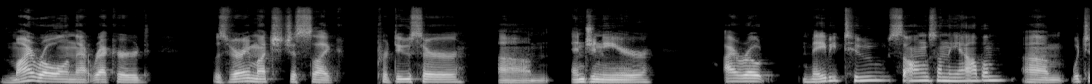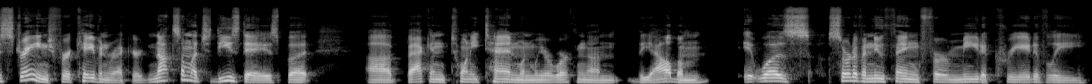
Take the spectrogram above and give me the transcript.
my role in that record was very much just like producer, um, engineer. I wrote maybe two songs on the album, um, which is strange for a Cave In record. Not so much these days, but uh, back in 2010 when we were working on the album, it was sort of a new thing for me to creatively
